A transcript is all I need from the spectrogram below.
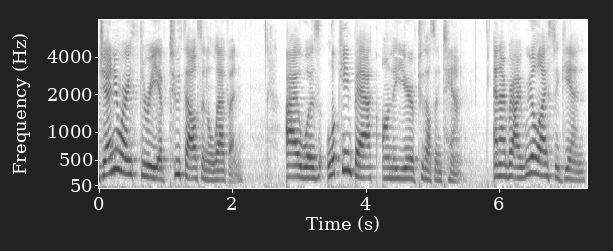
January 3 of 2011, I was looking back on the year of 2010, and I, realized again,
